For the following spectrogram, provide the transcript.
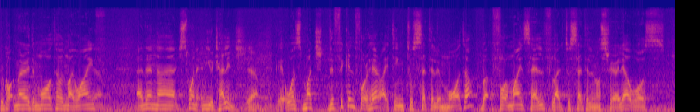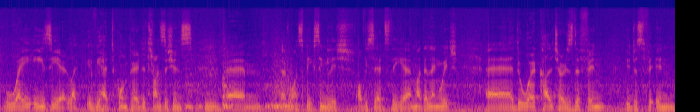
We got married in Malta with my wife. Yeah. And then I uh, just wanted a new challenge. Yeah. It was much difficult for her, I think, to settle in Malta. But for myself, like to settle in Australia was way easier. Like if we had to compare the transitions, mm. um, everyone speaks English. Obviously, it's the uh, mother language. Uh, the work culture is different. You just fit in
